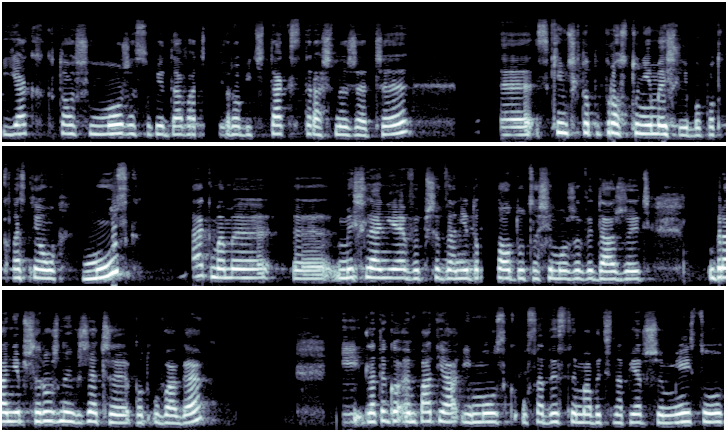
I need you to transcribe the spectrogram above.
jak ktoś może sobie dawać robić tak straszne rzeczy e, z kimś, kto po prostu nie myśli, bo pod kwestią mózg, tak, mamy e, myślenie, wyprzedzanie do przodu, co się może wydarzyć, branie przeróżnych rzeczy pod uwagę. I dlatego empatia i mózg u sadysty ma być na pierwszym miejscu.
